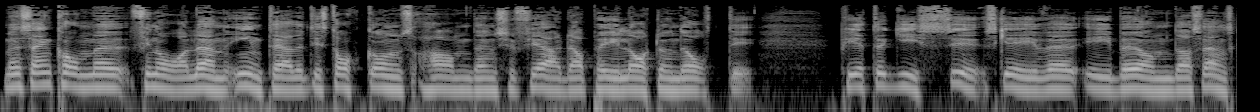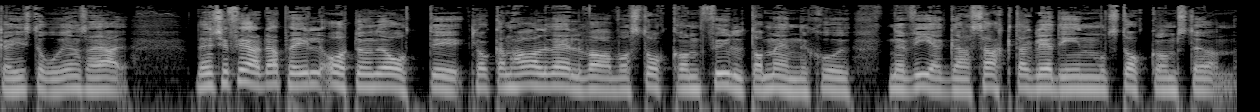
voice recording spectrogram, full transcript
Men sen kommer finalen, inträdet i Stockholms hamn den 24 april 1880. Peter Gissy skriver i berömda svenska historien så här. Den 24 april 1880 klockan halv elva var Stockholm fyllt av människor när Vega sakta gled in mot Stockholms ström.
